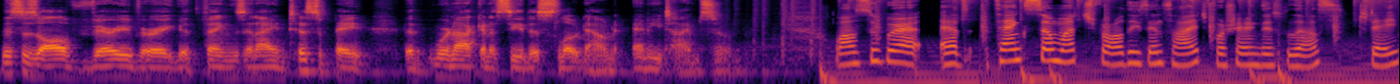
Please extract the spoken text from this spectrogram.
This is all very, very good things, and I anticipate that we're not going to see this slow down anytime soon. Wow, super, Ed. Thanks so much for all these insights, for sharing this with us today,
